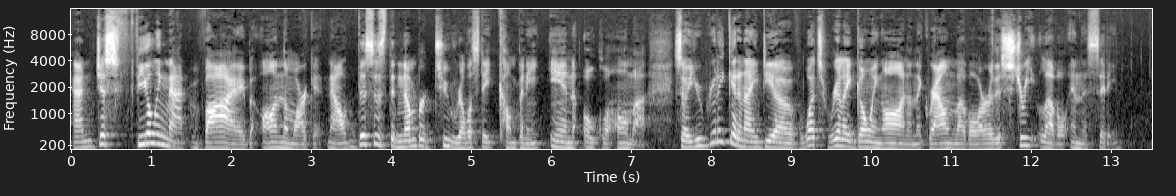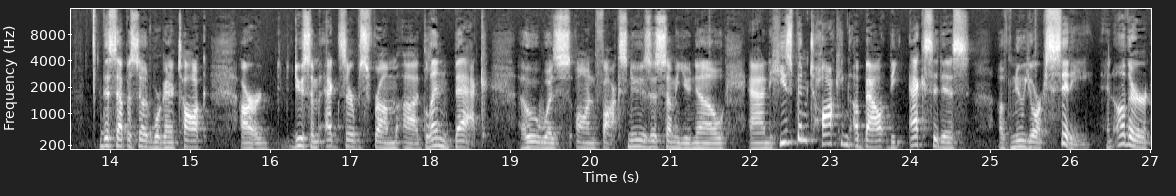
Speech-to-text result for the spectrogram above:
and just feeling that vibe on the market. Now, this is the number two real estate company in Oklahoma. So you really get an idea of what's really going on on the ground level or the street level in the city. This episode, we're going to talk or do some excerpts from uh, Glenn Beck who was on Fox News, as some of you know, and he's been talking about the exodus of New York City and other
